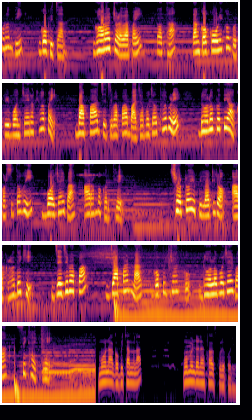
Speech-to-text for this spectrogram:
ପଢ଼ନ୍ତି ଗୋପୀଚାନ୍ଦ ଘର ଚଳାଇବା ପାଇଁ ତଥା ତାଙ୍କ କୌଳିକ ବୃତ୍ତି ବଞ୍ଚାଇ ରଖିବା ପାଇଁ ବାପା ଜେଜେବାପା ବାଜା ବଜାଉଥିବା ବେଳେ ଢୋଲ ପ୍ରତି ଆକର୍ଷିତ ହୋଇ ବଜାଇବା ଆରମ୍ଭ କରିଥିଲେ ଛୋଟ ଏ ପିଲାଟିର ଆଗ୍ରହ ଦେଖି ଜେଜେବାପା ଜାପାନ ନାଗ ଗୋପୀଚାନ୍ଦଙ୍କୁ ଢୋଲ ବଜାଇବା ଶିଖାଇଥିଲେ ମୋ ନାଁ ଗୋପୀଚାନ୍ଦ ନାଗ ମୁଁ ମିଣ୍ଡ ନ୍ୟାସନାଲ୍ ସ୍କୁଲରେ ପଢ଼େ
